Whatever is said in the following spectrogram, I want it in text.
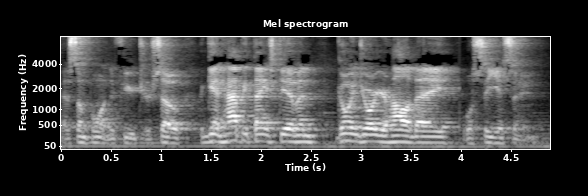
at some point in the future. So again, happy Thanksgiving. Go enjoy your holiday. We'll see you soon.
